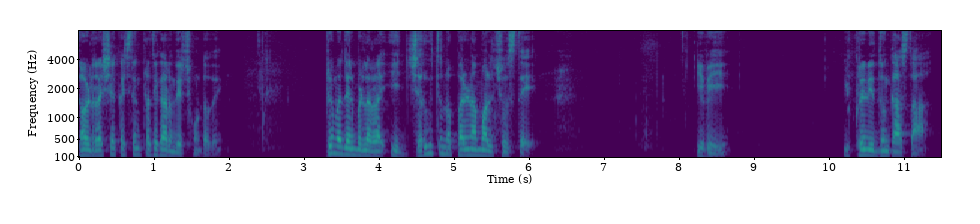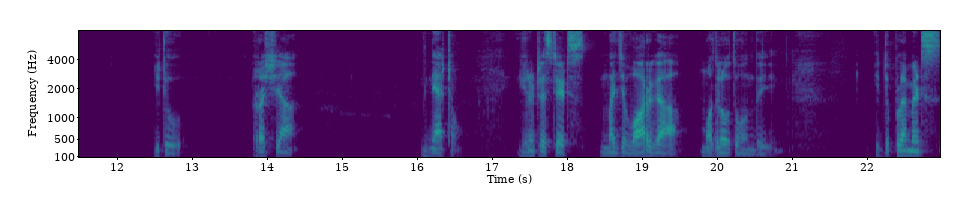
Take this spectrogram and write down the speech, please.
కాబట్టి రష్యా ఖచ్చితంగా ప్రతీకారం తీర్చుకుంటుంది. ప్రేమ దేని బిళ్ళరా ఈ జరుగుతున్న పరిణామాలు చూస్తే ఇవి యుక్రెయిన్ యుద్ధం కాస్త ఇటు రష్యా నేటో యునైటెడ్ స్టేట్స్ మధ్య వారుగా మొదలవుతూ ఉంది. ఈ డిప్లాయ్మెంట్స్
